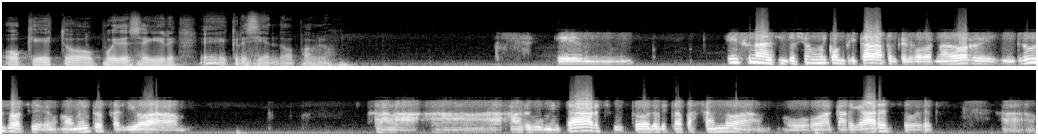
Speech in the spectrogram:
o que esto puede seguir creciendo, Pablo? Eh, es una situación muy complicada porque el gobernador eh, incluso hace un momento salió a, a, argumentar todo lo que está pasando a, o, a cargar sobre a,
